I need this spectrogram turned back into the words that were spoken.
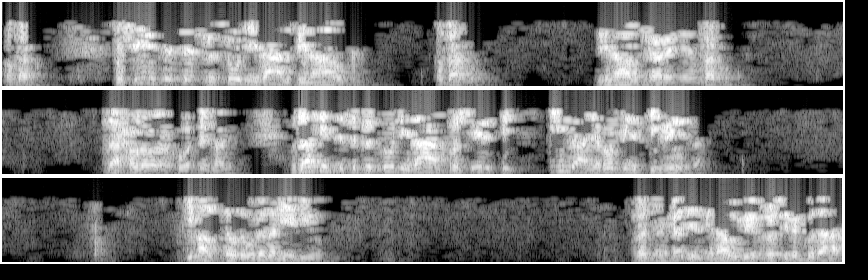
Kao tako. Proširit će se pred sudnji dan zinalog. Kao tako? Zinalog karenje, jel tako? La havla wa la kuvvete illa billah. Zatim će se pred sudnji dan proširiti kidanje rodbinskih veza. Ima li se od ovoga da nije bilo? Braćo, kad je zinalog bio proširen kod danas?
